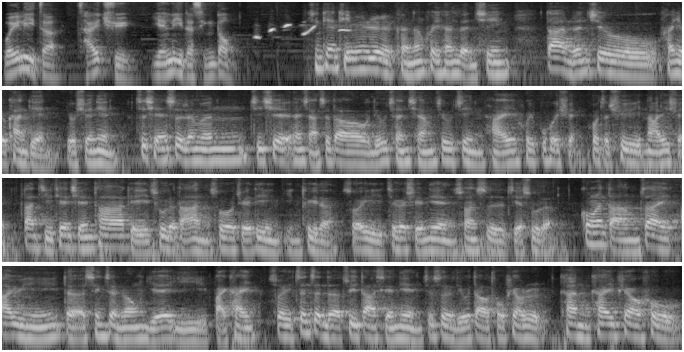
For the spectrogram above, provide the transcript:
违例者采取严厉的行动。今天提名日可能会很冷清。但仍旧很有看点，有悬念。之前是人们急切很想知道刘成强究竟还会不会选，或者去哪里选。但几天前他给出的答案说决定隐退了，所以这个悬念算是结束了。工人党在阿育尼的新阵容也已摆开，所以真正的最大悬念就是留到投票日，看开票后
